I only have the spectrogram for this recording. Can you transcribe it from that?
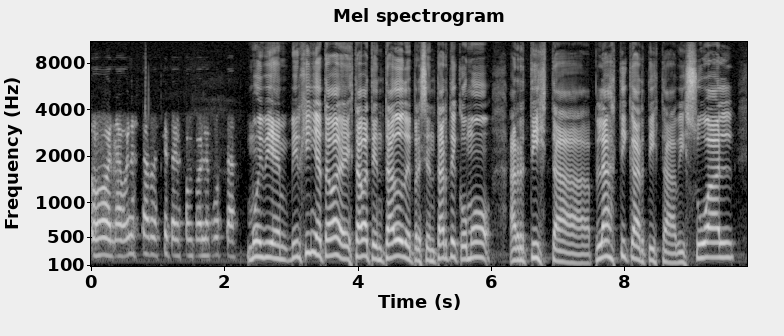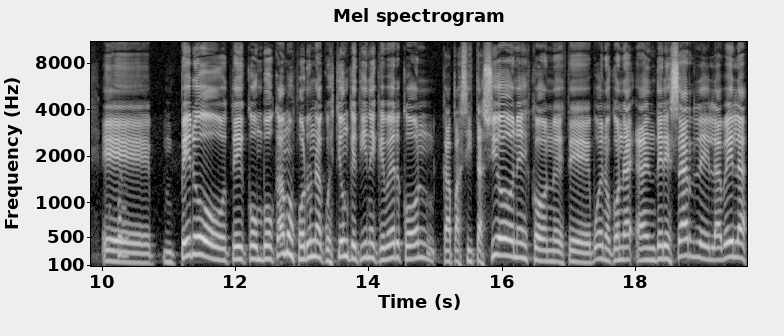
Hola, buenas tardes. ¿Qué tal, Juan Pablo? ¿Cómo estás? Muy bien. Virginia estaba, estaba tentado de presentarte como artista plástica, artista visual. Eh, pero te convocamos por una cuestión que tiene que ver con capacitaciones, con este, bueno, con enderezarle la vela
